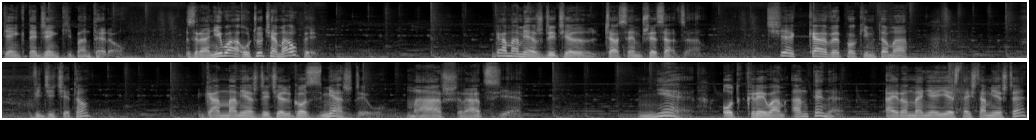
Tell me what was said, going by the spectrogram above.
Piękne dzięki, Pantero. Zraniła uczucia małpy. Gamma miażdżyciel czasem przesadza. Ciekawe, po kim to ma. Widzicie to? Gamma miażdżyciel go zmiażdżył. Masz rację. Nie, odkryłam antenę. Ironmanie, jesteś tam jeszcze?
